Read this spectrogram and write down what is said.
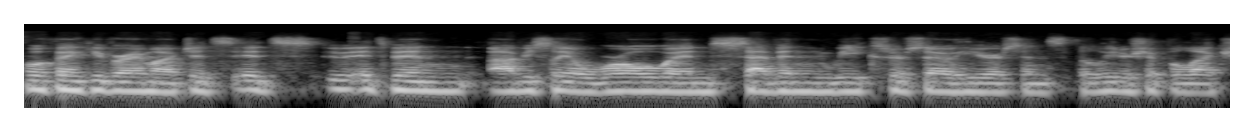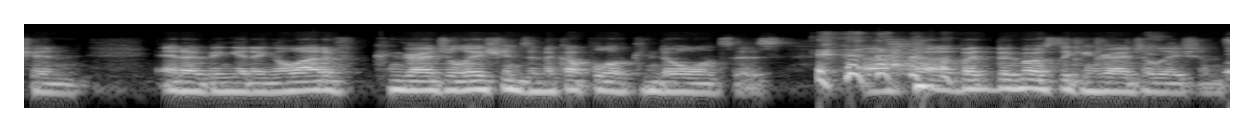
Well, thank you very much. It's it's it's been obviously a whirlwind seven weeks or so here since the leadership election, and I've been getting a lot of congratulations and a couple of condolences, uh, but but mostly congratulations.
